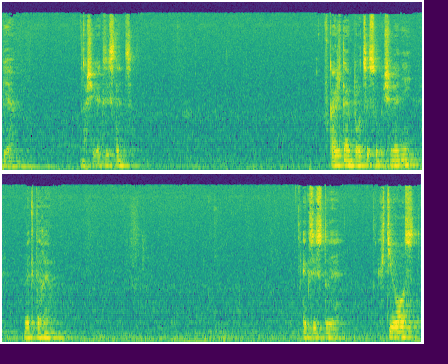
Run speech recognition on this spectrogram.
během naší existence. V každém procesu myšlení, ve kterém existuje chtivost,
